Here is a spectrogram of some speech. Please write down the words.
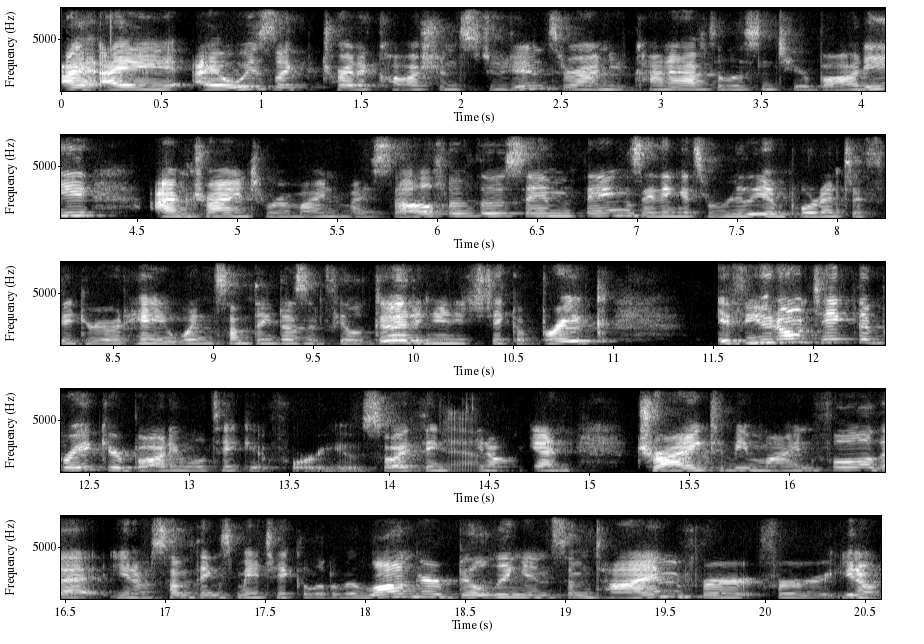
I I, I always like try to caution students around you kind of have to listen to your body. I'm trying to remind myself of those same things. I think it's really important to figure out, hey, when something doesn't feel good and you need to take a break. If you don't take the break, your body will take it for you. So I think, Yeah. you know, again, trying to be mindful that you know some things may take a little bit longer building in some time for for you know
